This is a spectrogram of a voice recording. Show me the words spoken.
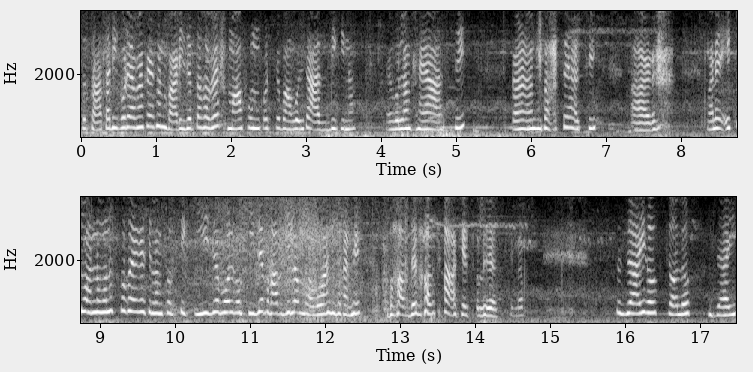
তো তাড়াতাড়ি করে আমাকে এখন বাড়ি যেতে হবে। মা ফোন করছে, মা বলছে, আসবি কি না? আমি বললাম হ্যাঁ আসছি। কারণ আমি বাসে আছি। আর মানে একটু অন্যমনস্ক হয়ে গেছিলাম, সত্যি। কী যে বলব, কী যে ভাবছিলাম, ভগবান জানে। ভাবতে ভাবতে আগে চলে যাচ্ছিলাম। তো যাই হোক, চলো, যাই।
